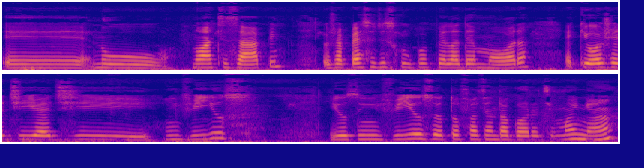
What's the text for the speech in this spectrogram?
é, no, no WhatsApp, eu já peço desculpa pela demora. É que hoje é dia de envios e os envios eu tô fazendo agora de manhã.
